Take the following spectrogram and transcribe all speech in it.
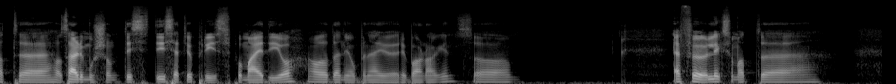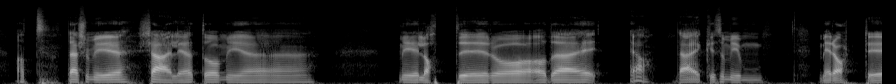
at, eh, og så er det morsomt. De, de setter jo pris på meg, de òg, og den jobben jeg gjør i barnehagen. Så jeg føler liksom at eh, At det er så mye kjærlighet og mye Mye latter, og, og det er Ja, det er ikke så mye mer artig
